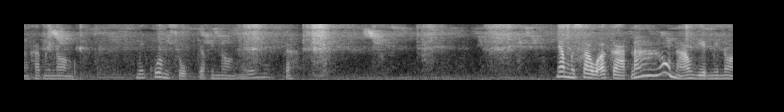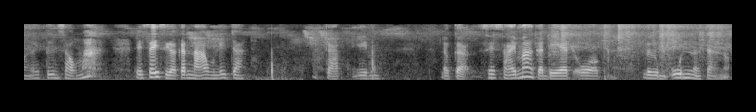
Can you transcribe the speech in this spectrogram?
นะครับพี่น้องไม่ควมสุขจ้ะพี่น้องเอ้จ้ะย่ำมือเสาอากาศหนาวหนาวเย็นพี่น้องเอ้ยตื่นเสามาได้ใส่เสื้อกันหนาวมันได้จ้ะอากาศเย็น แล้วก็สายมากกับแดดออกเริ่มอุ่นแล้วจ้ะเนาะ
